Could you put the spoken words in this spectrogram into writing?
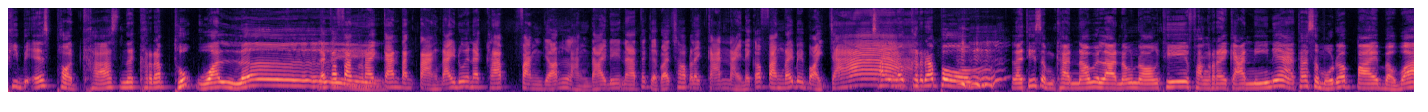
PBS Podcast นะครับ ทุกวันเลย แล้วก็ฟังรายการต่างๆ ได้ด้วยนะครับ ฟังย้อนหลังได้ด้วยนะถ้าเกิดว่าชอบรายการไหนเนี่ยก็ฟังได้บ่อยๆจ้า ใช่แล้วครับผม และที่สำคัญนะเวลาน้องๆที่ฟังรายการนี้เนี่ย ถ้าสมมติว่าไปแบบว่า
